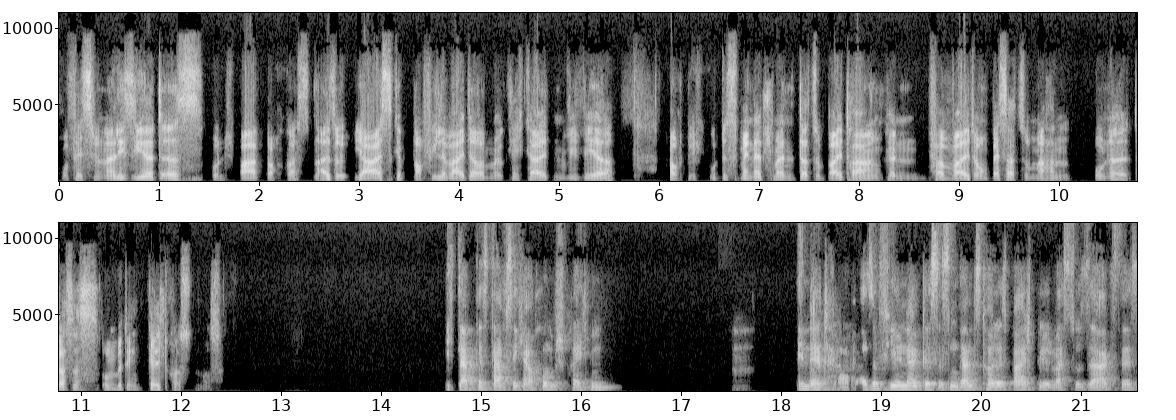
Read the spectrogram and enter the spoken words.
professionalisiert es und spart noch Kosten. Also ja, es gibt noch viele weitere Möglichkeiten, wie wir auch durch gutes Management dazu beitragen können, Verwaltung besser zu machen ohne dass es unbedingt Geld kosten muss. Ich glaube, das darf sich auch rumsprechen. In der Tat. Also vielen Dank. Das ist ein ganz tolles Beispiel, was du sagst, dass,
